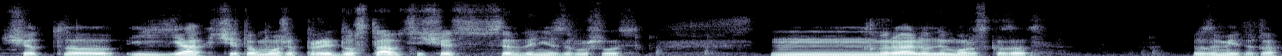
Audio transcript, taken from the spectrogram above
Що то як, чи то може при доставці щось всередині зрушилось. М, Реально не можу сказати. Розумієте, так?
